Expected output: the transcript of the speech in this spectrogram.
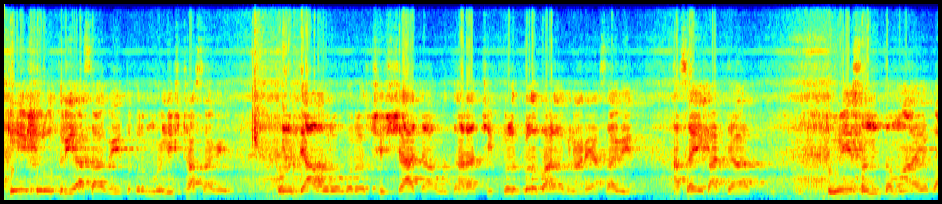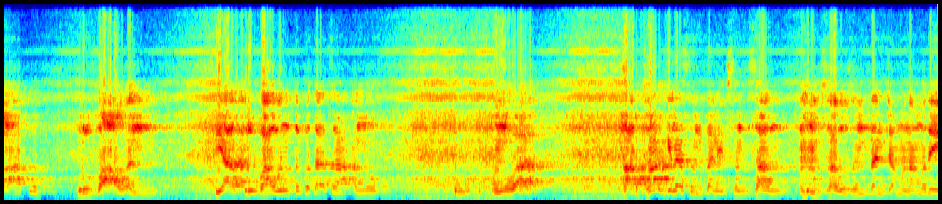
हे श्रोत्री असावेत ब्रह्मनिष्ठ असावेत. पण त्याबरोबरच शिष्याच्या उद्धाराची कळकळ बाळगणारे असावेत असा एक अध्यात तुम्ही संत माय बाप कृपावंत. या कृपावंत पदाचा अनु अनुवाद फार फार केला संतांनी. संसान साधू संतांच्या मनामध्ये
